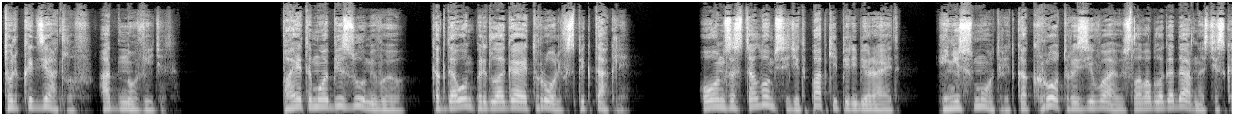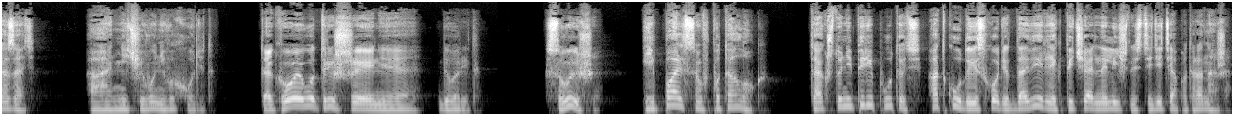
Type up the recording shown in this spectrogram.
Только Дятлов одно видит. Поэтому обезумеваю, когда он предлагает роль в спектакле. Он за столом сидит, папки перебирает, и не смотрит, как рот разеваю, слова благодарности сказать. А ничего не выходит. «Такое вот решение», — говорит. «Свыше». И пальцем в потолок. Так что не перепутать, откуда исходит доверие к печальной личности дитя патронажа.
